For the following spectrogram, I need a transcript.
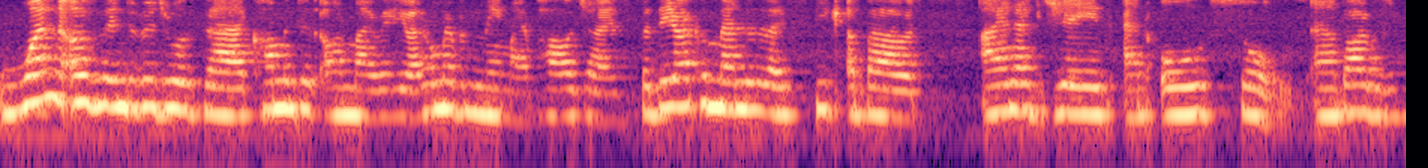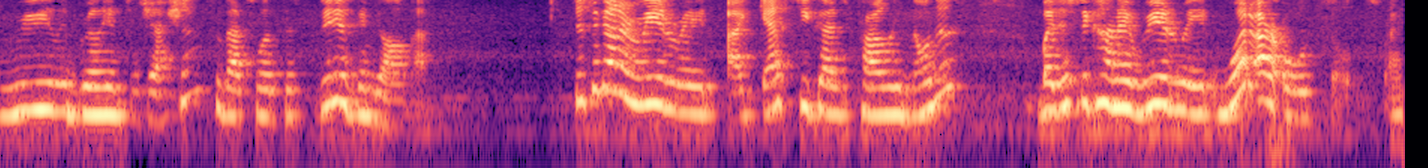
One of the individuals that commented on my video, I don't remember the name, I apologize, but they recommended that I speak about INFJs and old souls, and I thought it was a really brilliant suggestion, so that's what this video is going to be all about. Just to kind of reiterate, I guess you guys probably know this, but just to kind of reiterate, what are old souls, right?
